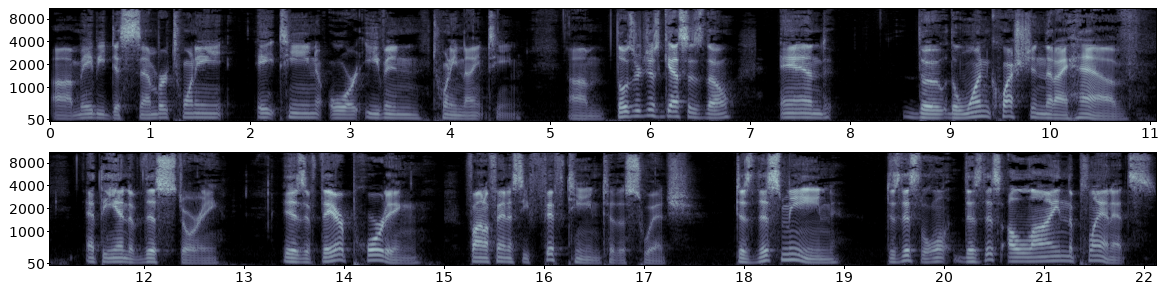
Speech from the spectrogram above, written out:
uh, maybe December 2018 or even 2019. Um, those are just guesses, though. And the the one question that I have at the end of this story is if they are porting Final Fantasy 15 to the Switch, does this mean does this does this align the planets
